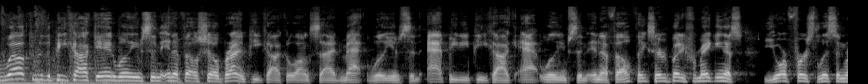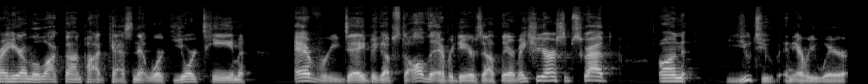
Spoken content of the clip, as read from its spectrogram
Welcome to the Peacock and Williamson NFL show. Brian Peacock alongside Matt Williamson at BD Peacock at Williamson NFL. Thanks everybody for making us your first listen right here on the Locked On Podcast Network, your team every day. Big ups to all the everydayers out there. Make sure you are subscribed on YouTube and everywhere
